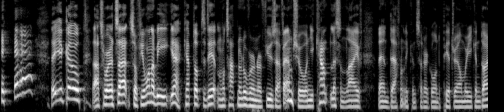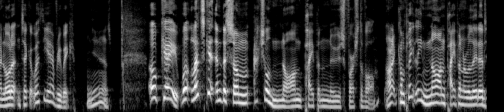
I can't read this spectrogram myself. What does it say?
there you go. That's where it's at. So if you want to be, yeah, kept up to date on what's happening over in our Fuse FM show, and you can't listen live, then definitely consider going to Patreon where you can download it and take it with you every week. Yes. Okay, well, let's get into some actual non piping news first of all. All right, completely non piping related.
